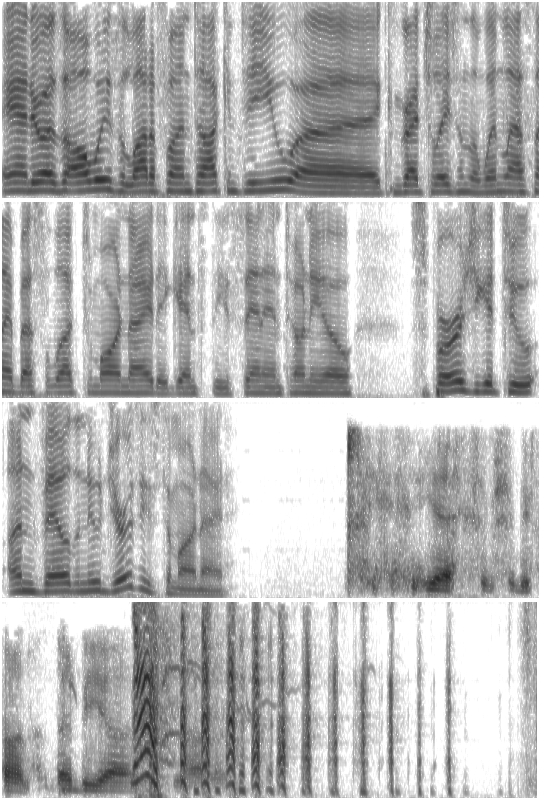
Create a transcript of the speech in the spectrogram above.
Andrew, as always, a lot of fun talking to you. Uh, congratulations on the win last night. Best of luck tomorrow night against the San Antonio Spurs. You get to unveil the new jerseys tomorrow night. Yeah, it should be fun. That'd be. Uh, that'd be, uh,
